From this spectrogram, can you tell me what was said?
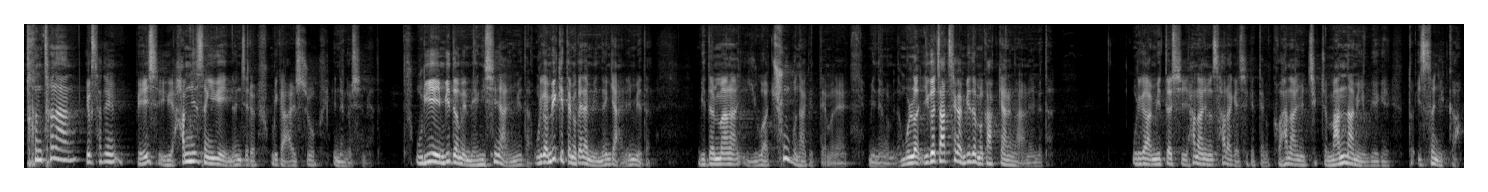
튼튼한 역사적인 베이스 위에, 합리성 위에 있는지를 우리가 알 수 있는 것입니다. 우리의 믿음의 맹신이 아닙니다. 우리가 믿기 때문에 그냥 믿는 게 아닙니다. 믿을 만한 이유가 충분하기 때문에 믿는 겁니다. 물론 이것 자체가 믿음을 갖게 하는 건 아닙니다. 우리가 믿듯이 하나님은 살아계시기 때문에 그 하나님의 직접 만남이 우리에게 더 있으니까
